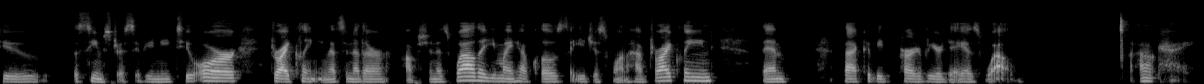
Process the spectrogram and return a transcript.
to the seamstress if you need to, or dry cleaning. That's another option as well that you might have clothes that you just want to have dry cleaned. Then that could be part of your day as well. Okay.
